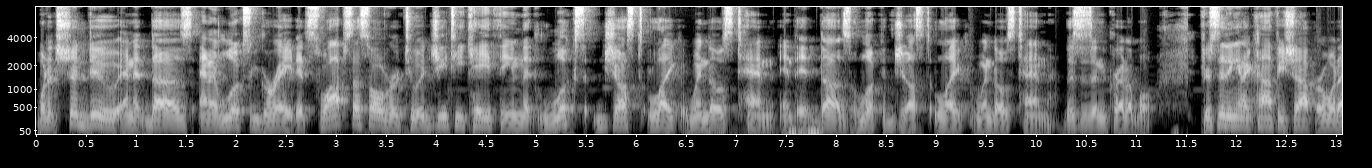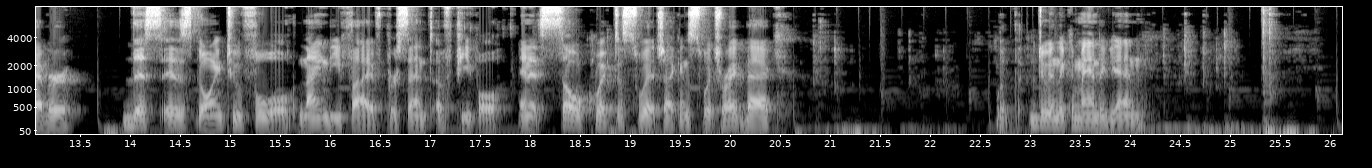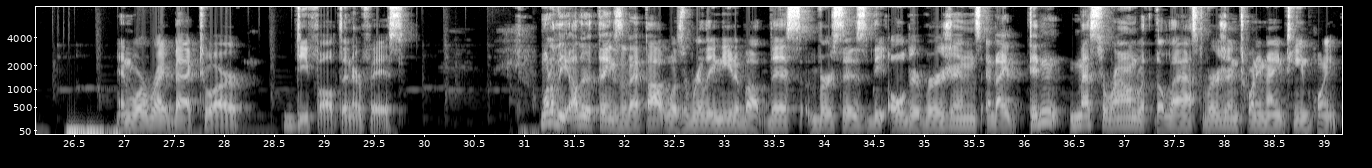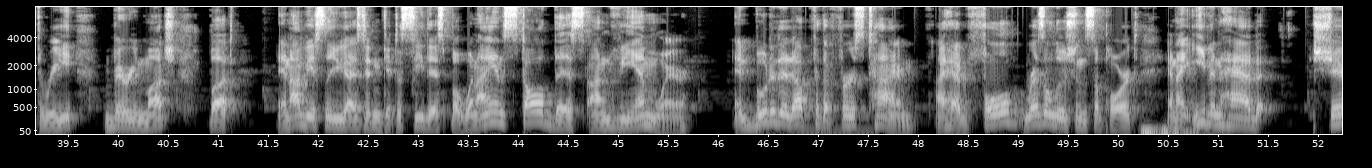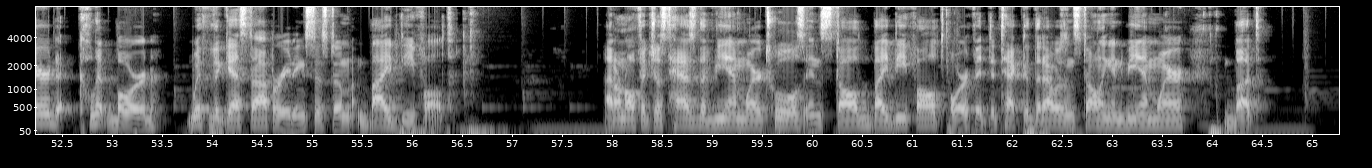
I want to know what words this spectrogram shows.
what it should do, and it does, and it looks great, it swaps us over to a GTK theme that looks just like Windows 10, and it does look just like Windows 10. This is incredible. If you're sitting in a coffee shop or whatever, this is going to fool 95% of people. And it's so quick to switch. I can switch right back with doing the command again. And we're right back to our default interface. One of the other things that I thought was really neat about this versus the older versions, and I didn't mess around with the last version, 2019.3, very much, but, and obviously you guys didn't get to see this, but when I installed this on VMware and booted it up for the first time, I had full resolution support, and I even had shared clipboard with the guest operating system by default. I don't know if it just has the VMware tools installed by default or if it detected that I was installing in VMware, but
